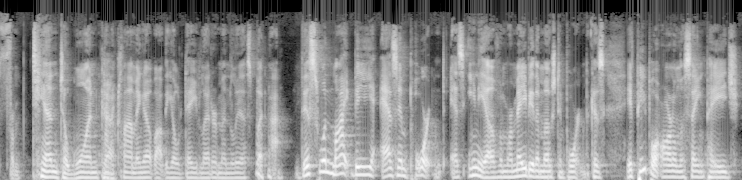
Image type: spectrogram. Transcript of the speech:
from 10 to 1 kind yeah. of climbing up like the old Dave Letterman list, but I, this one might be as important as any of them or maybe the most important because if people aren't on the same page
